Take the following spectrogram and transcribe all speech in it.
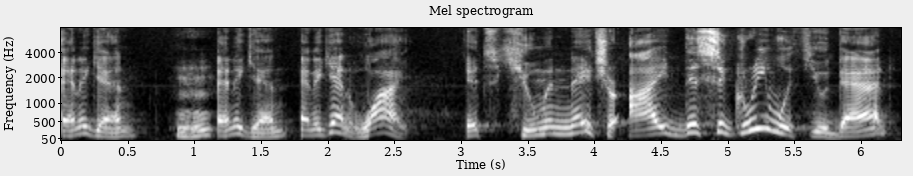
and again Mm-hmm. and again and again. Why? It's human nature. I disagree with you, Dad.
